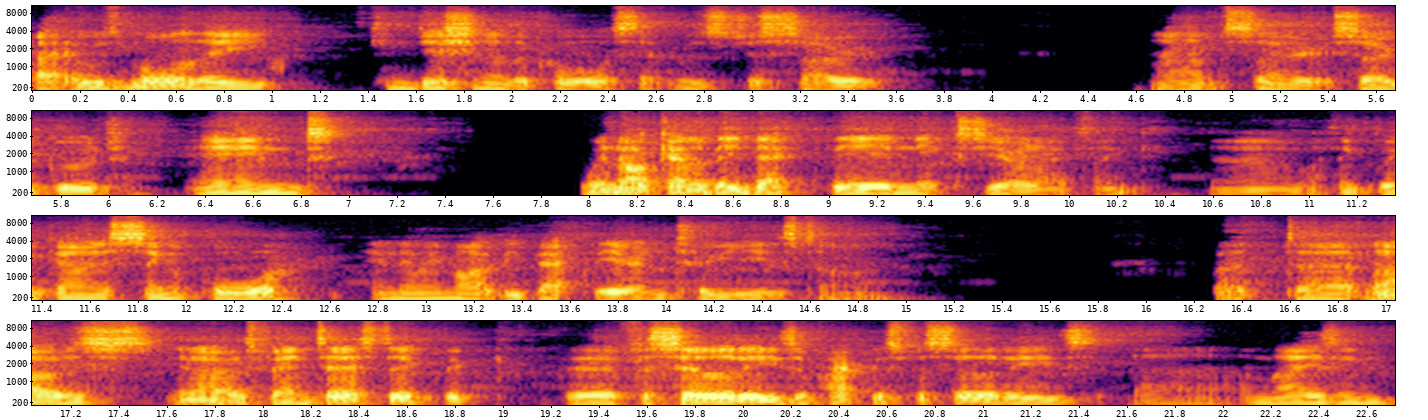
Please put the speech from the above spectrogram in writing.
but it was more the condition of the course that was just so um, so so good. And we're not going to be back there next year, I don't think. Um, I think we're going to Singapore, and then we might be back there in two years' time. But uh, no, it was you know it was fantastic. The, the facilities, the practice facilities, uh, amazing.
